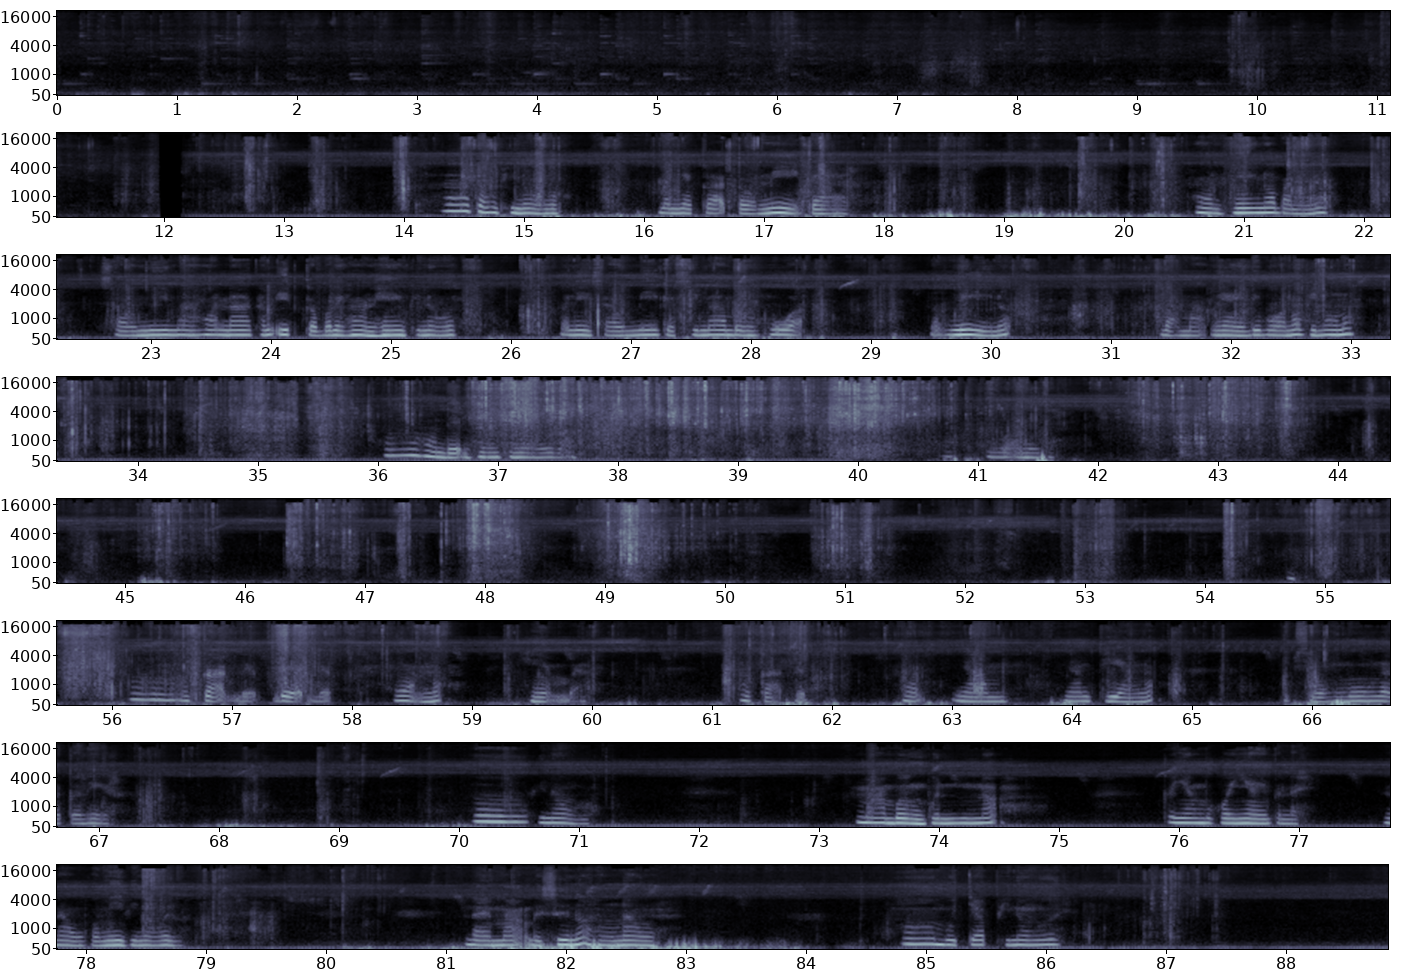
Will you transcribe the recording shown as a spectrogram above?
อ้าตอนพี่น้องบรรยากาศตอนนี้ก็ห่อนแห้งเนาะบัดนี้เนาะ สาวมีมาฮอนนาทำอิดกับบริหอนแห้งพี่น้อยวันนี้เสาวมีกับซีมาเบิงหัวแบบนี้เนาะบาหมากใหญ่ดีบอเนาะพี่น้องเนาะหอนแดดแห้งพี่น้องเลยบ่ดูอันนี้จ้ะอ้าวอากาศแบบแดดแบบร้อนเนาะแหมแบบอากาศแบบร้อนยามยามเที่ยงเนาะสิบสองโมงแล้วตอนนี้เออพี่น้องมาเบิ่งเพิ่นเนาะก็ยังบ่ค่อยใหญ่ปานใดเน่าก็มีพี่น้องเอ้ยได้มากเลยซื้อเนาะของเน่าอ๋อบ่จับพี่น้องเอ้ย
